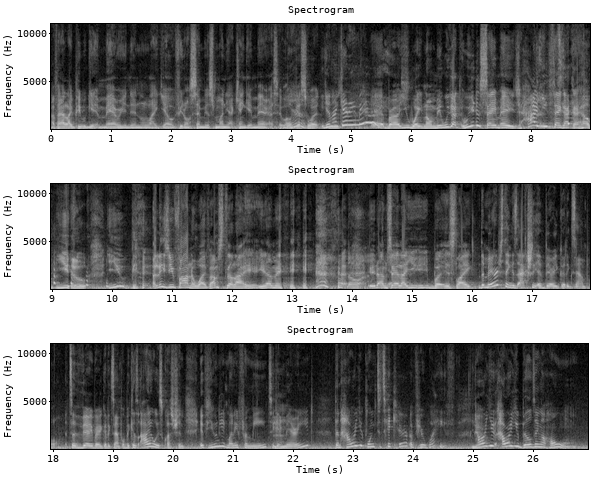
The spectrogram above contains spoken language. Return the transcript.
I've had like people getting married and then they're like yo if you don't send me this money I can't get married. I said well Yeah. guess what You're not getting married. Yeah, bro, you waiting on me. We got we the same age. How you think I can help you? You at least you found a wife. I'm still out here. You know what I mean? No, you know what I'm yeah. saying? Like you, you, but it's like the marriage thing is actually a very good example. It's a very, very good example because I always question if you need money from me to get mm-hmm. married, then how are you going to take care of your wife? Yeah. How are you how are you building a home?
